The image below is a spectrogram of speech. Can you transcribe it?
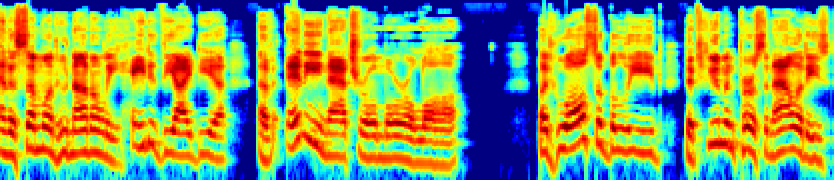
and as someone who not only hated the idea of any natural moral law, but who also believed that human personalities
